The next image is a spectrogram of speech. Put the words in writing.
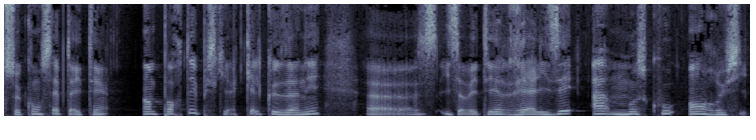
Ce concept a été importé puisqu'il y a quelques années, euh, ils avaient été réalisés à Moscou en Russie.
